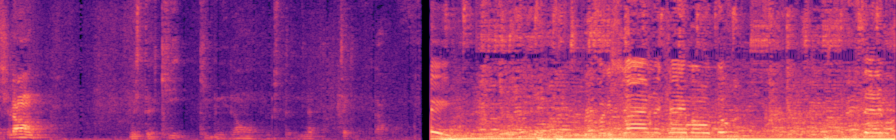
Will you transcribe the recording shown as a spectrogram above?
that shit on. Mister, keep keeping it on. Mister, never taking it off. Hey, motherfucking slime that came on through. He said it was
